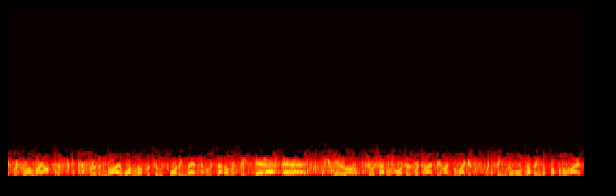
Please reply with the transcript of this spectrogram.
It was drawn by oxen and driven by one of the two swarthy men who sat on the seat. Get up there. Get up. Two saddled horses were tied behind the wagon, which seemed to hold nothing but buffalo hides.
